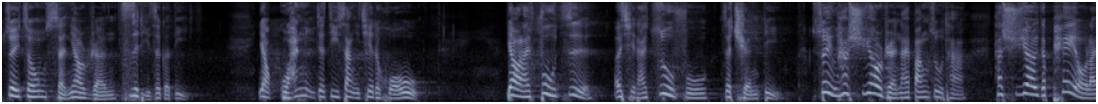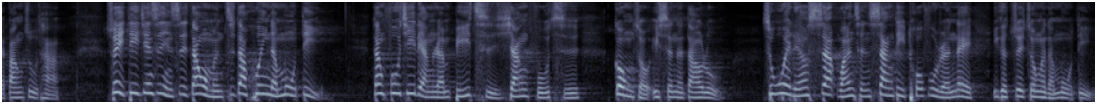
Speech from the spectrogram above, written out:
最终神要人治理这个地，要管理这地上一切的活物。要来复制，而且来祝福这全地，所以他需要人来帮助他，他需要一个配偶来帮助他。所以第一件事情是，当我们知道婚姻的目的，当夫妻两人彼此相扶持，共走一生的道路，是为了要上完成上帝托付人类一个最重要的目的。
